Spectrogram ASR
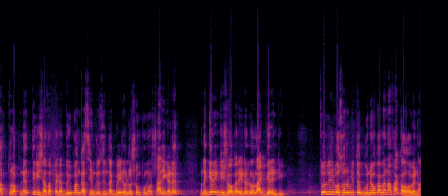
মাত্র আপনার তিরিশ হাজার টাকা, দুই পাঙ্কা সেম টু সেম থাকবে। এটা হলো সম্পূর্ণ শাড়ি কার্ডের মানে গ্যারেন্টি সহকারে, এটা হলো লাইফ গ্যারেন্টি চল্লিশ বছরের ভিতরে গুনেও কাবে না, ফাঁকাও হবে না।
